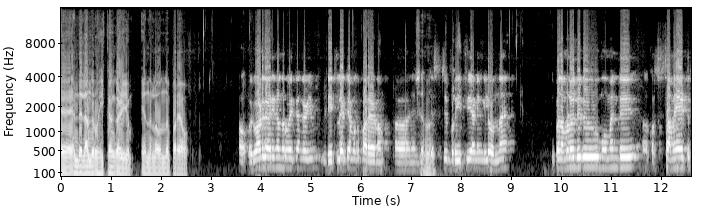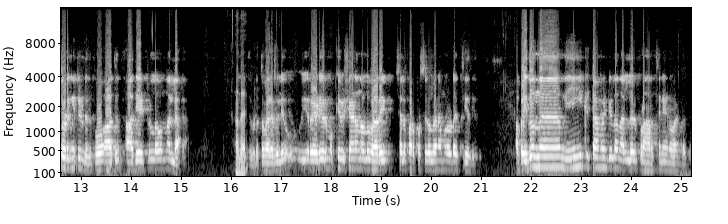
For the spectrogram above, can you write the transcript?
എന്തെല്ലാം നിർവഹിക്കാൻ കഴിയും എന്നുള്ള ഒന്ന് പറയാമോ? ഒരുപാട് കാര്യങ്ങൾ നിർവഹിക്കാൻ കഴിയും. ഡീറ്റെയിൽ ആയിട്ട് നമുക്ക് പറയണം. ജസ്റ്റ് ബ്രീഫ് ചെയ്യുകയാണെങ്കിൽ ഒന്ന് ഇപ്പൊ നമ്മളൊരു മൂവ്മെന്റ് കുറച്ച് സമയമായിട്ട് തുടങ്ങിയിട്ടുണ്ട്. ഇപ്പോ ആദ്യം ആദ്യമായിട്ടുള്ള ഒന്നല്ല. അതെ. ഇവിടുത്തെ വരവിൽ ഈ റേഡിയോ ഒരു മുഖ്യ വിഷയമാണെന്നുള്ളത് വേറെയും ചില പർപ്പസുകളിലാണ് നമ്മളിവിടെ എത്തിയത്. അപ്പൊ ഇതൊന്ന് നീങ്ങി കിട്ടാൻ വേണ്ടിയുള്ള നല്ലൊരു പ്രാർത്ഥനയാണ് വേണ്ടത്.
